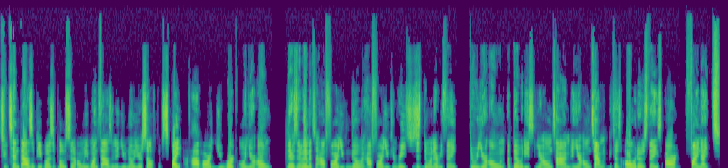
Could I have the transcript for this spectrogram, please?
to 10,000 people as opposed to only 1,000 that you know yourself. Despite of how hard you work on your own, there's a limit to how far you can go and how far you can reach just doing everything through your own abilities, your own time, and your own talent, because all of those things are finite.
